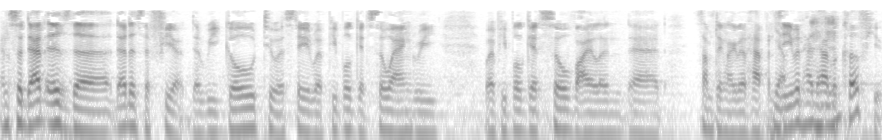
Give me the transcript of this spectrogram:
and so that is the that is the fear that we go to a state where people get so angry, where people get so violent that something like that happens. Yep. They even had to have a Mhm. curfew.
